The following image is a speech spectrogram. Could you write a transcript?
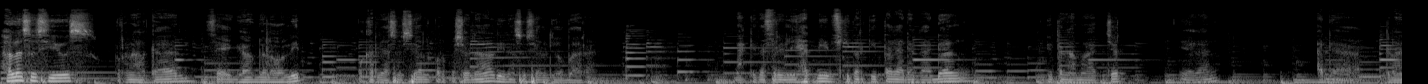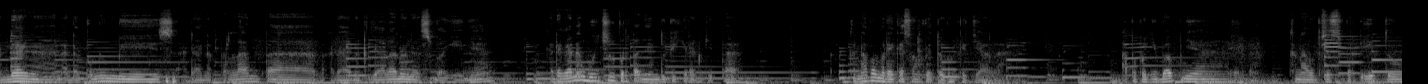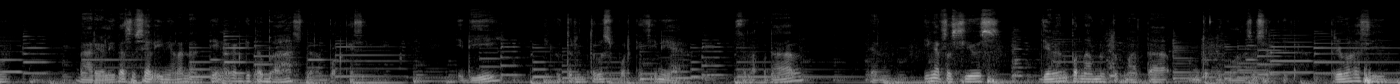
Halo Sosius, perkenalkan saya Ega Holid, pekerja sosial profesional Dinas Sosial Jawa Barat. Nah kita sering lihat nih di sekitar kita kadang-kadang di tengah macet, ya kan? Ada gelandangan, ada pengemis, ada anak terlantar, ada anak jalanan dan sebagainya. Kadang-kadang muncul pertanyaan di pikiran kita, kenapa mereka sampai turun ke jalan? Apa penyebabnya? Ya kan? Kenapa bisa seperti itu? Nah, realitas sosial inilah nanti yang akan kita bahas dalam podcast ini. Jadi, ikutin terus podcast ini ya. Salam kenal dan ingat sosius, jangan pernah menutup mata untuk lingkungan sosial kita. Terima kasih.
